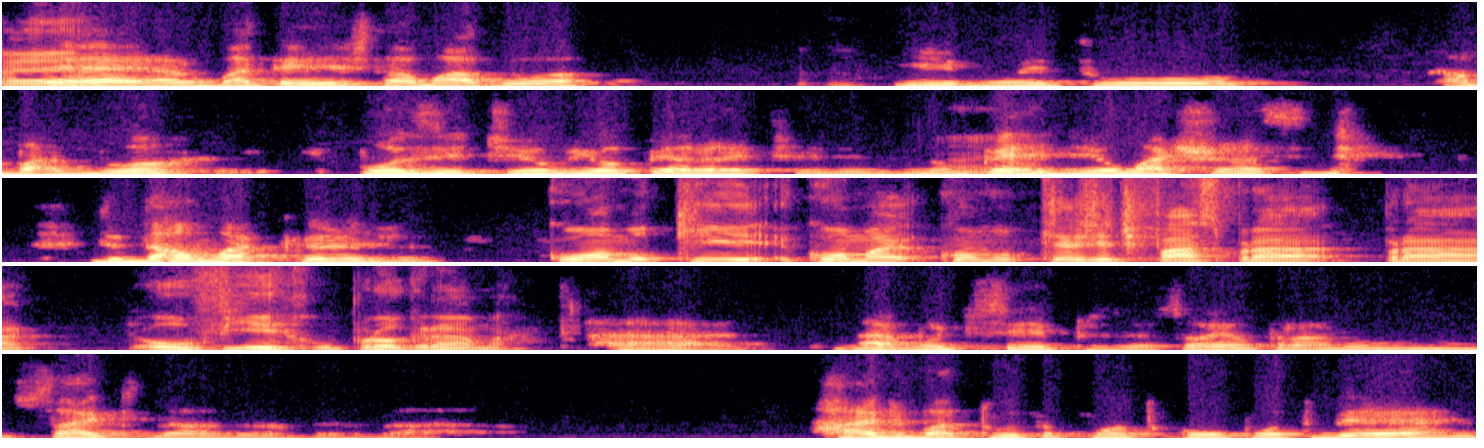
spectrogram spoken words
É... é, era um baterista amador e muito amador, positivo e operante. Ele não é. perdia uma chance de, de dar uma canja. Como que, como, como que a gente faz para ouvir o programa? Ah, não, é muito simples. É só entrar no, no site da, da, da, da radiobatuta.com.br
